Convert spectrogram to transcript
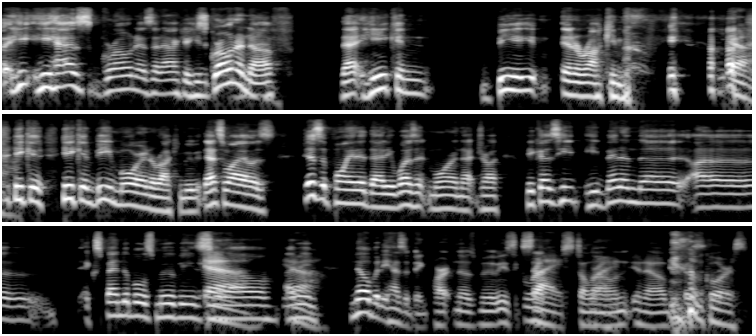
but he he has grown as an actor. He's grown enough that he can be in a Rocky movie yeah. he can he can be more in a Rocky movie. That's why I was disappointed that he wasn't more in that draw because he he'd been in the uh Expendables movies, yeah. you know. Yeah. I mean, nobody has a big part in those movies except right. Stallone, right. you know, because, of course.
